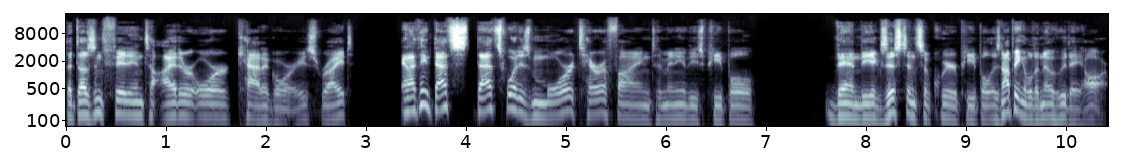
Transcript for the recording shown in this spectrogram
that doesn't fit into either or categories, right? And I think that's that's what is more terrifying to many of these people than the existence of queer people is not being able to know who they are.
